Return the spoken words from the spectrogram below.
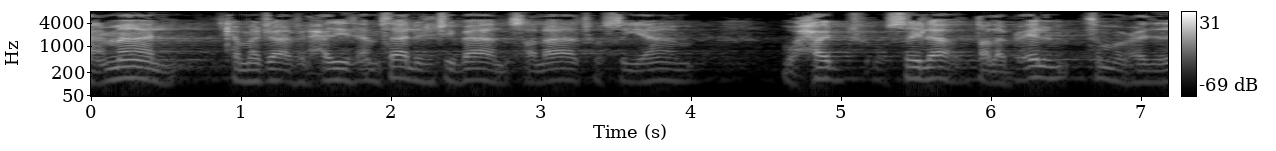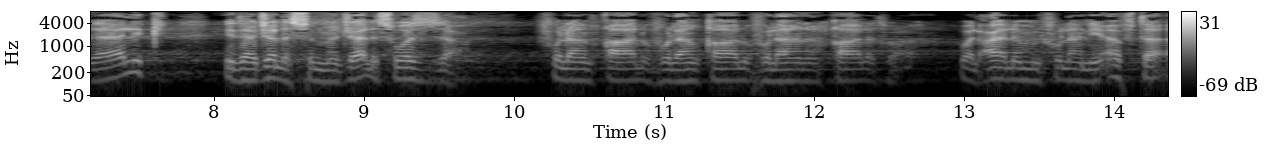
أعمال كما جاء في الحديث أمثال الجبال صلاة وصيام وحج وصلة وطلب علم ثم بعد ذلك إذا جلس في المجالس وزع فلان قال وفلان قال وفلانة قالت والعالم الفلاني أفتى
